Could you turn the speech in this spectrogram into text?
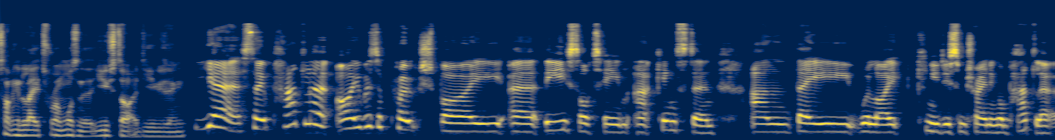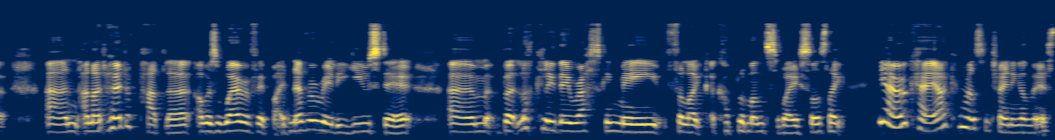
something later on, wasn't it, that you started using? Yeah. So Padlet, I was approached by uh, the ESOL team at Kingston, and they were like, "Can you do some training on Padlet?" And and I'd heard of Padlet, I was aware of it, but I'd never really used it. Um, but luckily, they were asking me for like a couple of months away, so I was like yeah, okay, I can run some training on this,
